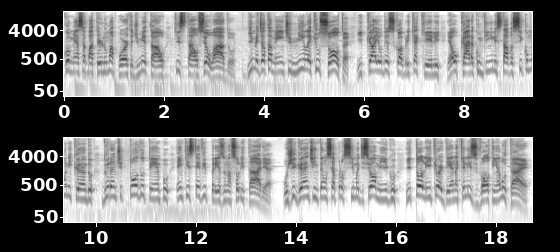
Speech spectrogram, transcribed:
começa a bater numa porta de metal que está ao seu lado. Imediatamente, Milek o solta e Kyle descobre que aquele é o cara com quem ele estava se comunicando durante todo o tempo em que esteve preso na solitária. O gigante então se aproxima de seu amigo e Tolik ordena que eles voltem a lutar.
